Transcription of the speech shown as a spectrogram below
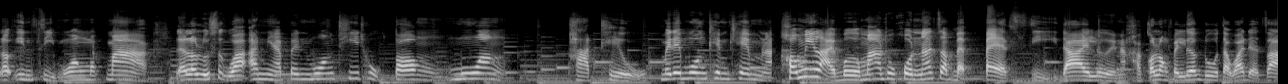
เราอินสีม่วงมากแล้วเรารู้สึกว่าอันเนี้ยเป็นม่วงที่ถูกต้องม่วงพาสเทลไม่ได้ม่วงเข้มๆนะเขามีหลายเบอร์มากทุกคนน่าจะแบบ 8 สีได้เลยนะคะ ก็ลองไปเลือกดูแต่ว่าเดี๋ยวจะ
